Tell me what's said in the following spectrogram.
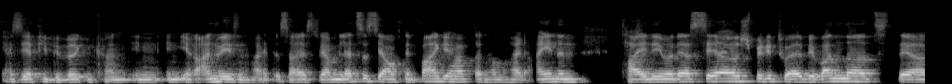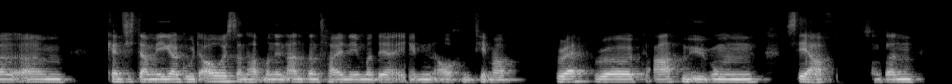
ja, sehr viel bewirken kann in, in ihrer Anwesenheit. Das heißt, wir haben letztes Jahr auch den Fall gehabt, dann haben wir halt einen Teilnehmer, der ist sehr spirituell bewandert, der ähm, kennt sich da mega gut aus. Dann hat man den anderen Teilnehmer, der eben auch im Thema Breathwork, Atemübungen sehr affin ist. Und dann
